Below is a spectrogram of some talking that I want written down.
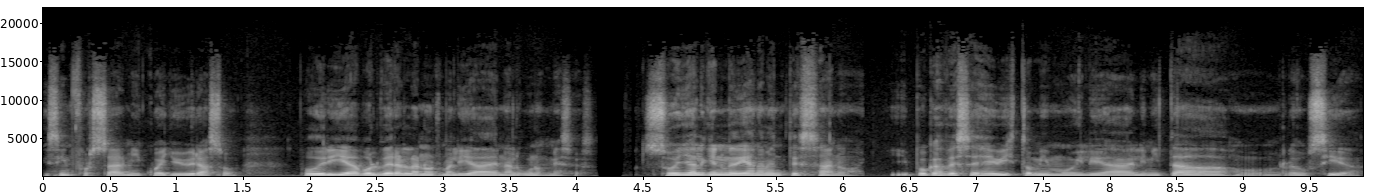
y sin forzar mi cuello y brazo, podría volver a la normalidad en algunos meses. Soy alguien medianamente sano, y pocas veces he visto mi movilidad limitada o reducida.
